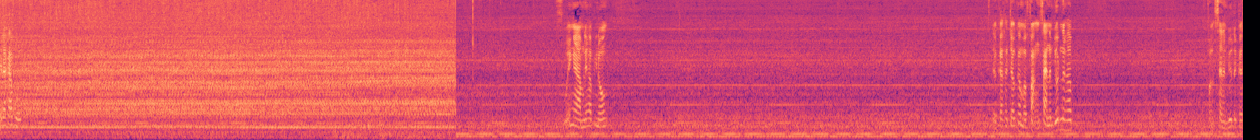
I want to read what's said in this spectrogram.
นี่แหละครับผม สวยงามเลยครับพี่น้อง เดี๋ยวข้าเจ้าก็มาฝังสายน้ำยศนะครับ ฝังสายน้ำยศแล้วก็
